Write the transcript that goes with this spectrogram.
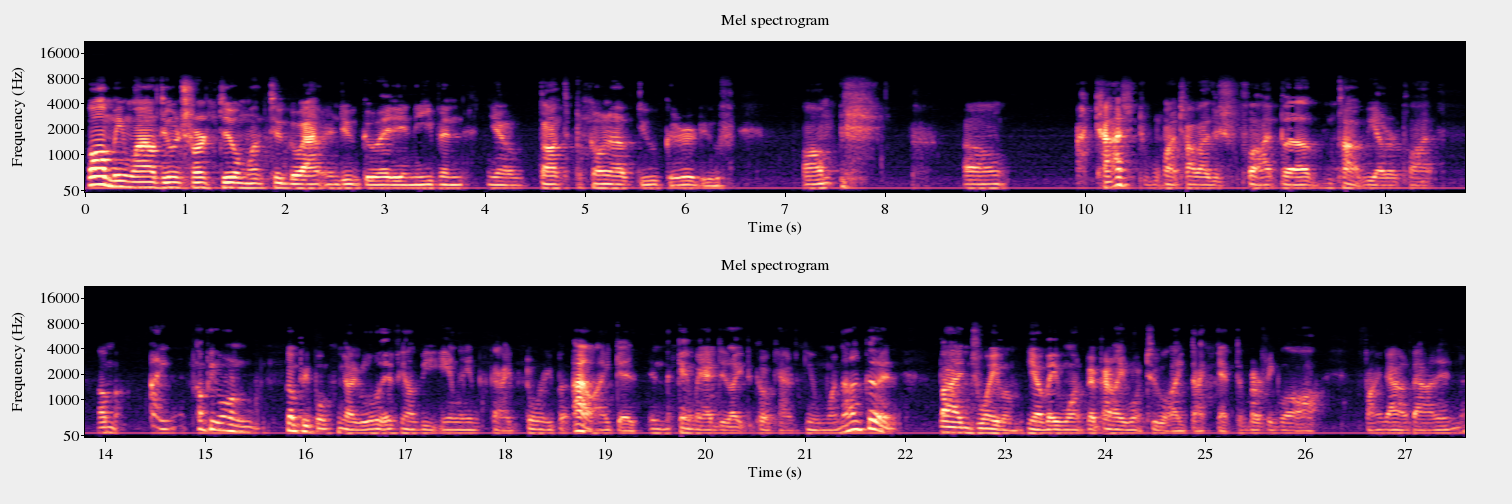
While meanwhile, doing short still want to go out and do good, and even you know, the persona of do good or doof. Um, um, I kind of want to talk about this plot, but talk the other plot. Um, I some people on, some people can like a little iffy on the alien guy story, but I like it. In the same way I did like the Cocaine one, not good but I enjoy them. You know, they want they apparently want to like dissect the Murphy Law, find out about it, and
